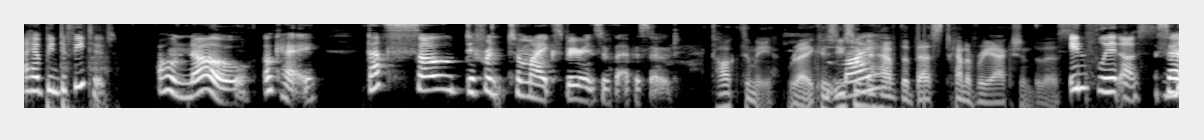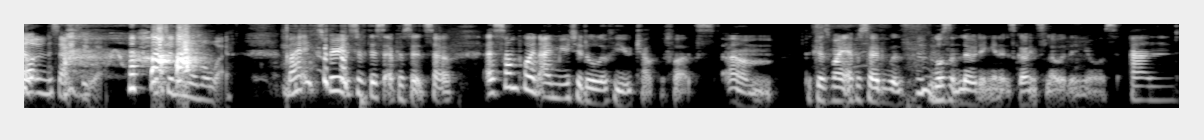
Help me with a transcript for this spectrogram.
I have been defeated. Oh no. Okay, that's so different to my experience of the episode. Talk to me, Ray, because you seem to have the best kind of reaction to this. Inflate us, So- not in a sexy way, just in a normal way. my experience of this episode. So, at some point, I muted all of you chuckle fucks, um, because my episode was Mhm. wasn't loading and it was going slower than yours. And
